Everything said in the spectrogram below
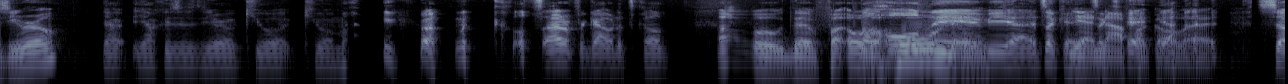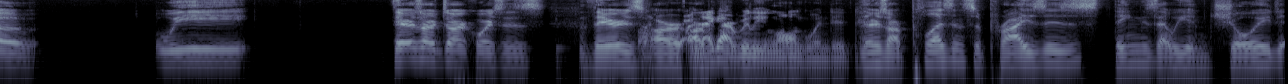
Zero. Ya- Yakuza Zero Q QMI Chronicles. I don't forgot what it's called. Oh, the fu- oh the, the, whole name. Yeah, it's okay. Yeah, it's nah, okay, fuck all yeah. that. So we there's our dark horses. There's our, Wow, our that got really long winded. there's our pleasant surprises, things that we enjoyed,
